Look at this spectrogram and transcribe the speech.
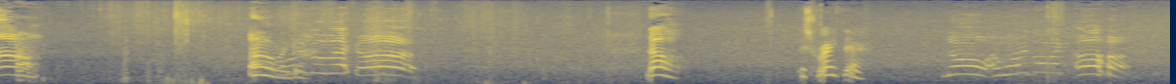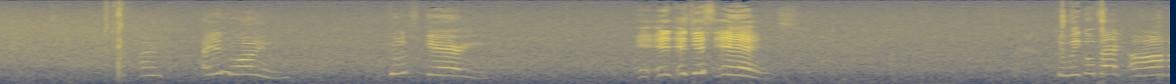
Oh, oh my I wanna god. go back up. No. It's right there. No, I wanna go back up. I, I didn't want to. Too scary. It, it, it just is. Can we go back up?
